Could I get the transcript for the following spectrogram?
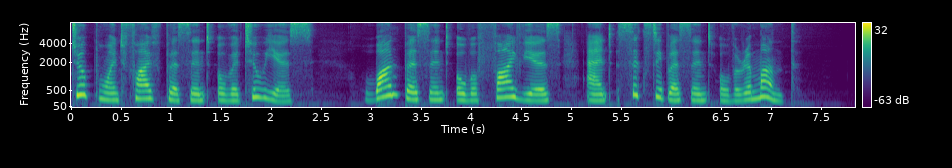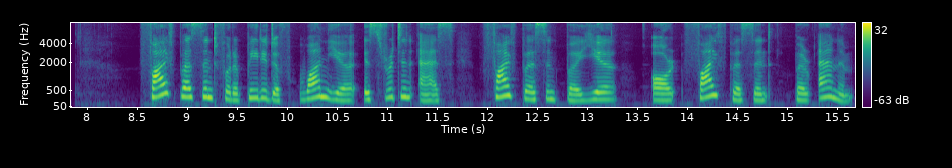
2.5% over two years, 1% over five years and 60% over a month. 5% for a period of one year is written as 5% per year or 5% per annum.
